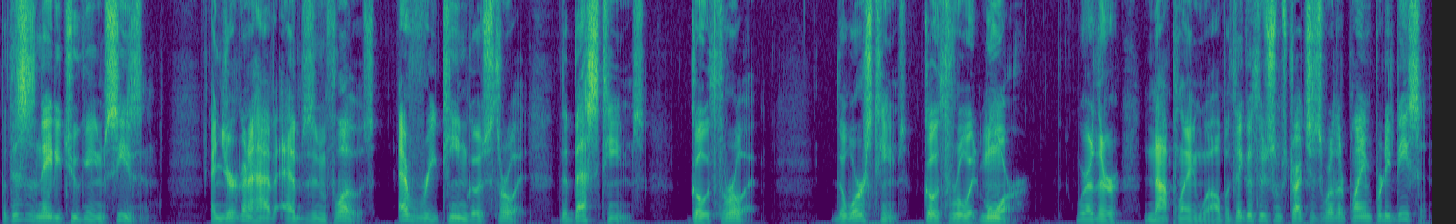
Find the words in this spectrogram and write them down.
But this is an 82 game season, and you're going to have ebbs and flows. Every team goes through it. The best teams go through it. The worst teams go through it more, where they're not playing well, but they go through some stretches where they're playing pretty decent.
